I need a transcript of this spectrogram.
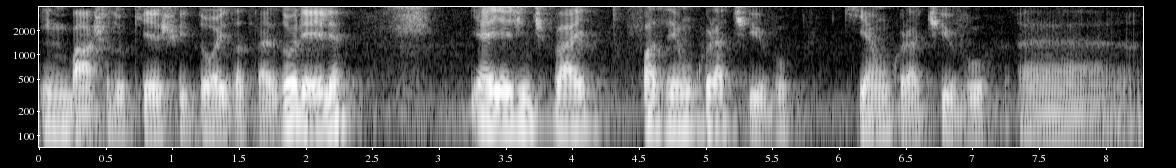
embaixo do queixo e dois atrás da orelha. E aí a gente vai fazer um curativo, que é um curativo uh,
